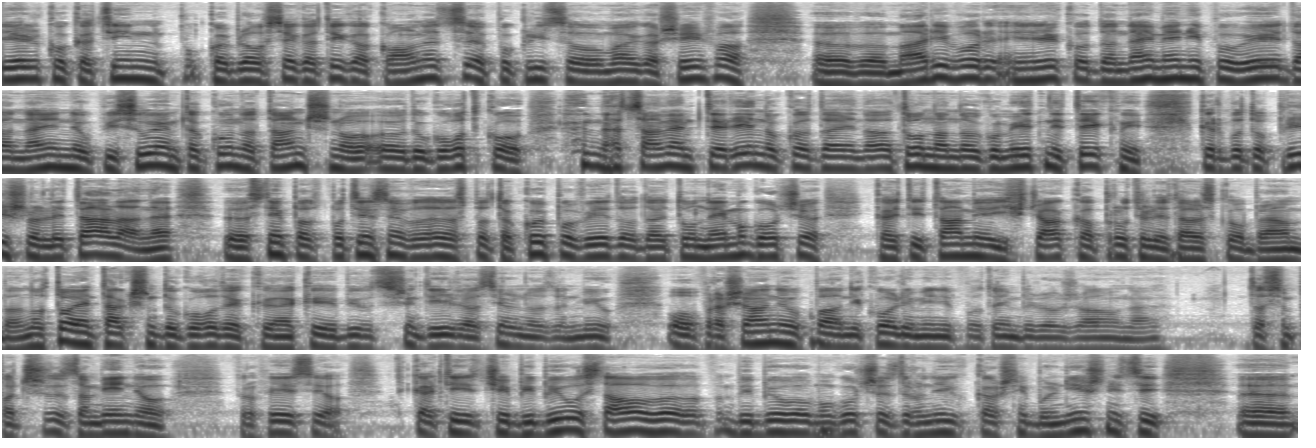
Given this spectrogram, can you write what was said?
Jelko Kacin, ko je bilo vsega tega konec, poklical mojega šefa v Mariju, Maribor in rekel, da naj meni pove, da naj ne opisujem tako natančno uh, dogodkov na samem terenu, kot da je to na nogometni tekmi, ker bo to prišlo letala. Pa, potem sem vas pa takoj povedal, da je to nemogoče, kajti tam jih čaka protiletalska obramba. No, to je en takšen dogodek, ki je bil še delno silno zanimiv. O vprašanju pa nikoli mi ni potem bilo žal. Ne da sem pač zamenjal profesijo. Ti, če bi bil ostal, bi bil mogoče zdravnik v kakšni bolnišnici, eh,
